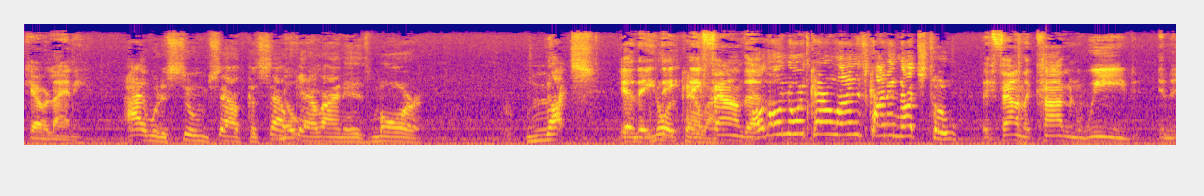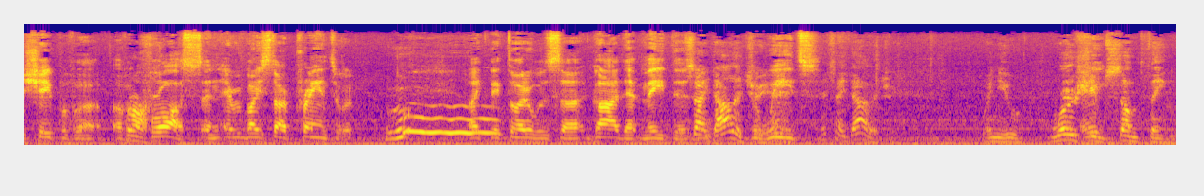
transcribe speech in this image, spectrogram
Carolina? I would assume South, because South Nope. Carolina is more nuts. Yeah, they- they- they found that- Although North Carolina's kind of nuts too. They found the common weed in the shape of a of Cross. a cross, and everybody started praying to it, Ooh. like they thought it was uh, God that made the, it's idolatry. the yeah. weeds. It's idolatry. When you worship Hey. something.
